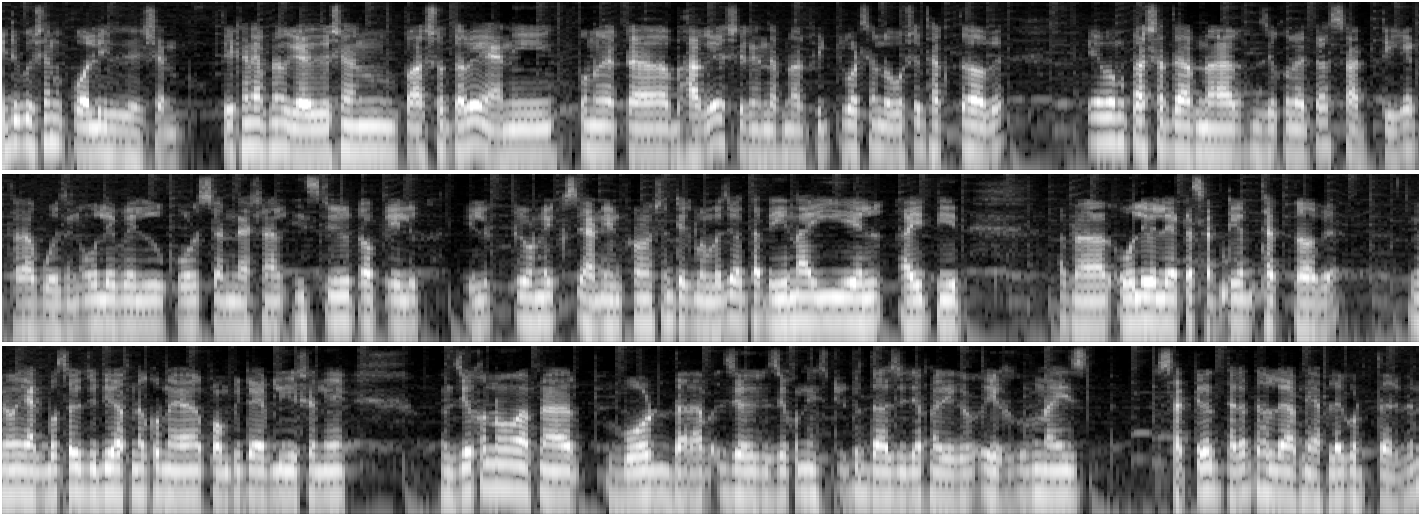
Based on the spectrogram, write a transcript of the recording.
এডুকেশন কোয়ালিফিকেশান তো এখানে আপনার গ্র্যাজুয়েশন পাস হতে হবে অ্যানি কোনো একটা ভাগে। সেখানে আপনার ফিফটি পার্সেন্ট অবশ্যই থাকতে হবে। এবং তার সাথে আপনার যে কোনো একটা সার্টিফিকেট থাকা প্রয়োজন। O level course and national institute of electronics and information technology অর্থাৎ এনআইএল আইটির আপনার ও লেভেলের একটা সার্টিফিকেট থাকতে হবে। এবং এক বছর যদি আপনার কোনো কম্পিউটার অ্যাপ্লিকেশনে যে কোনো আপনার বোর্ড দ্বারা, যে যে কোনো ইনস্টিটিউট দ্বারা যদি আপনার রেকগনাইজ সার্টিফিকেট থাকে, তাহলে আপনি অ্যাপ্লাই করতে পারবেন।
